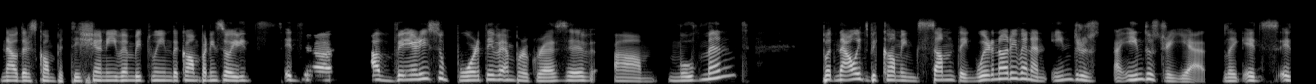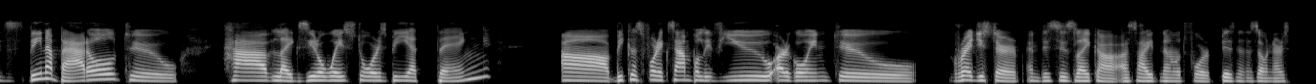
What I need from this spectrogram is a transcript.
Now there's competition even between the companies so it's it's yeah. a very supportive and progressive um movement but now it's becoming something. We're not even an indus- industry yet. Like it's it's been a battle to have like zero waste stores be a thing uh, because for example if you are going to register and this is like a, a side note for business owners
